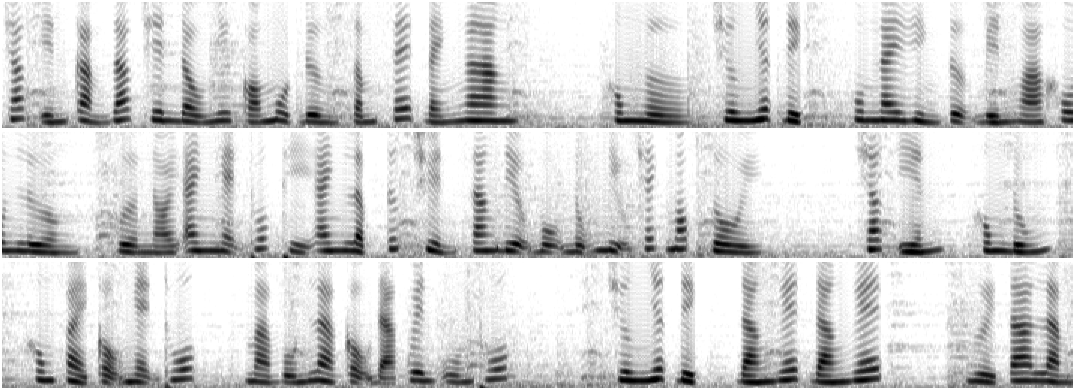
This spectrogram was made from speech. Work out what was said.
Chắc Yến cảm giác trên đầu như có một đường sấm sét đánh ngang. Không ngờ, Trương Nhất Địch, hôm nay hình tượng biến hóa khôn lường. Vừa nói anh nghẹn thuốc thì anh lập tức chuyển sang điệu bộ nũng nịu trách móc rồi. Chắc Yến, không đúng, không phải cậu nghẹn thuốc, mà vốn là cậu đã quên uống thuốc. Trương Nhất Địch, đáng ghét đáng ghét. Người ta làm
